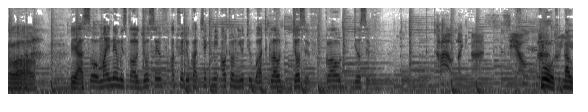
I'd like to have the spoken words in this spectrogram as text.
Wow. Yeah, so my name is Cloud Joseph. Actually, you can check me out on YouTube at Cloud Joseph. Cloud Joseph. Cloud, like uh, CL. Claude. No,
